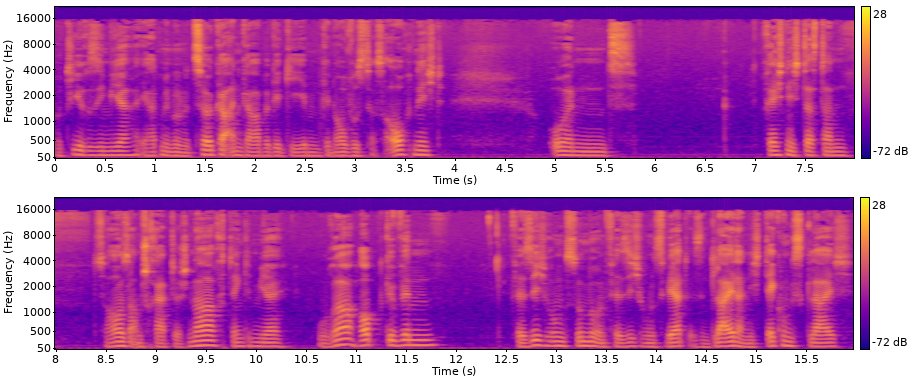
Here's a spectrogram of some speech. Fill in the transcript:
notiere sie mir. Er hat mir nur eine circa Angabe gegeben, genau wusste das auch nicht. Und rechne ich das dann zu Hause am Schreibtisch nach, denke mir, hurra, Hauptgewinn, Versicherungssumme und Versicherungswert sind leider nicht deckungsgleich.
